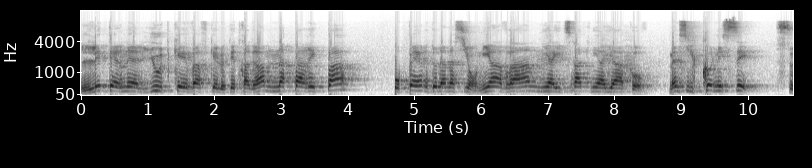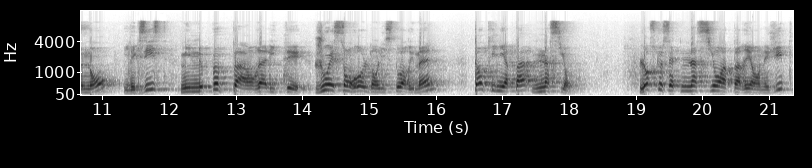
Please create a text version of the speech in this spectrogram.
l'éternel Yud Ke le tétragramme, n'apparaît pas au père de la nation, ni à Abraham, ni à Yitzhak, ni à Yaakov. Même s'il connaissait ce nom, il existe, mais il ne peut pas en réalité jouer son rôle dans l'histoire humaine tant qu'il n'y a pas nation. Lorsque cette nation apparaît en Égypte,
